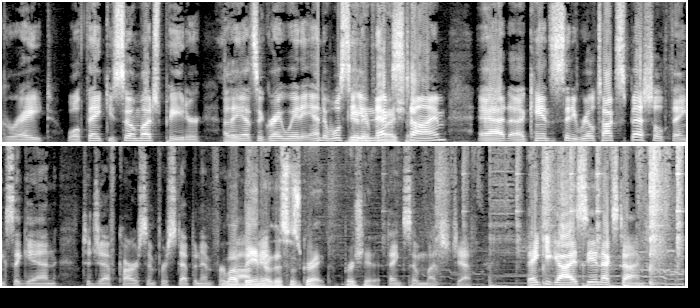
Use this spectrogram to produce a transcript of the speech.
Great. Well, thank you so much, Peter. I think that's a great way to end it. We'll see Good you next time at uh, Kansas City Real Talk. Special thanks again to Jeff Carson for stepping in for Love Bobby. being here. This was great. Appreciate it. Thanks so much, Jeff. Thank you, guys. See you next time.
